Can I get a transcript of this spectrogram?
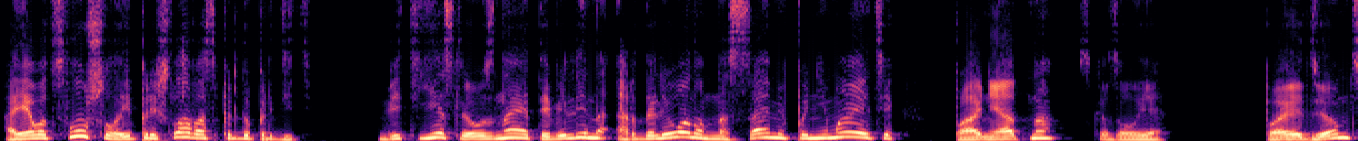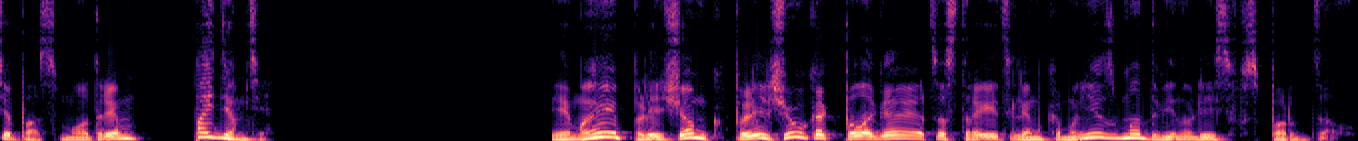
А я вот слушала и пришла вас предупредить. Ведь если узнает Эвелина Ардалионовна, сами понимаете...» «Понятно», — сказал я. «Пойдемте посмотрим». «Пойдемте». И мы, плечом к плечу, как полагается строителям коммунизма, двинулись в спортзал.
